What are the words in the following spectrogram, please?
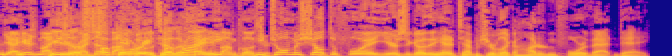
Yeah, here's my He's theory. a Ryan. Just if story closer. teller. Ryan, if he, I'm closer. he told Michelle Tafoya years ago that he had a temperature of like 104 that day.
